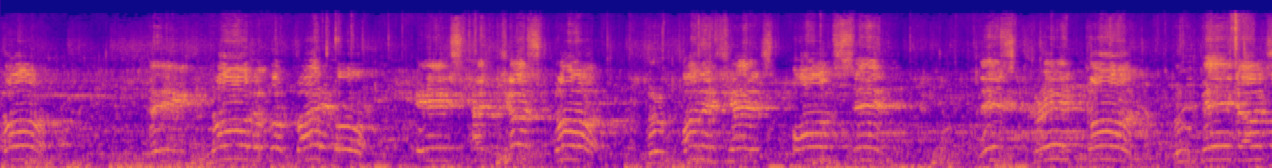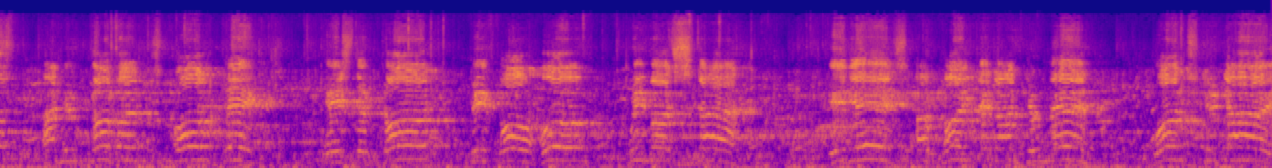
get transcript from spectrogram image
God. The God of the Bible is a just God who punishes all sin. This great God who made us and who governs all things is the God before whom we must stand. It is appointed unto men once to die,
